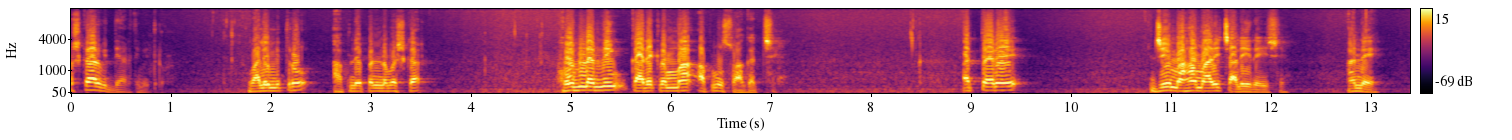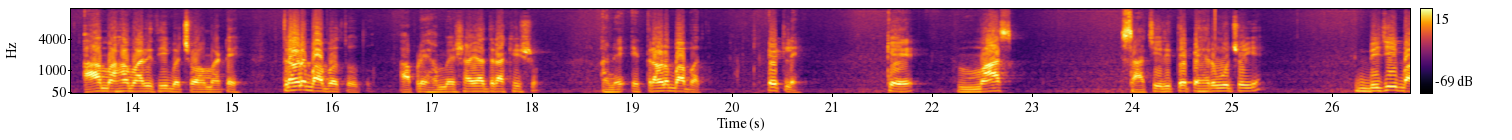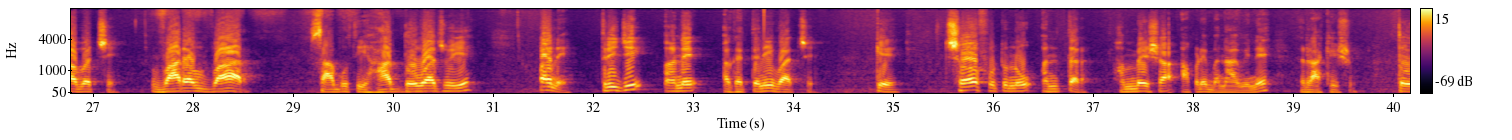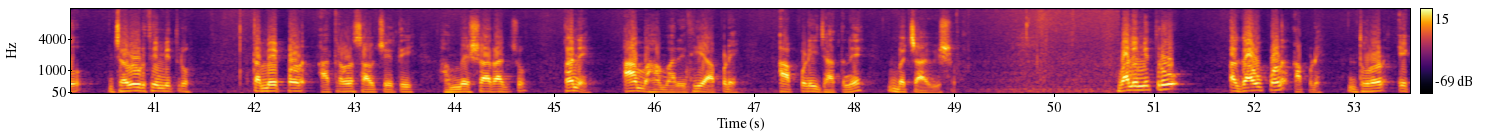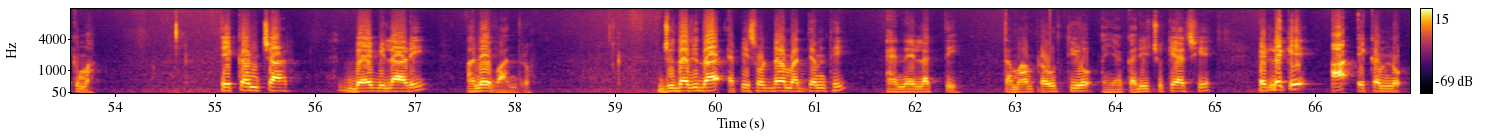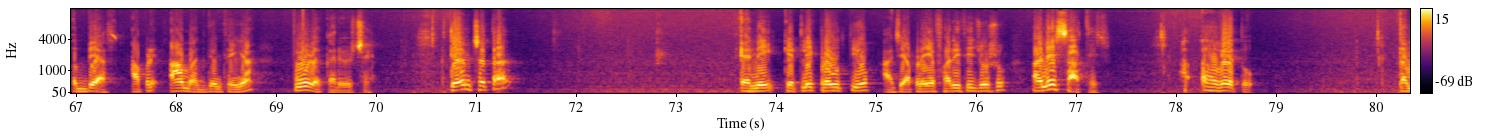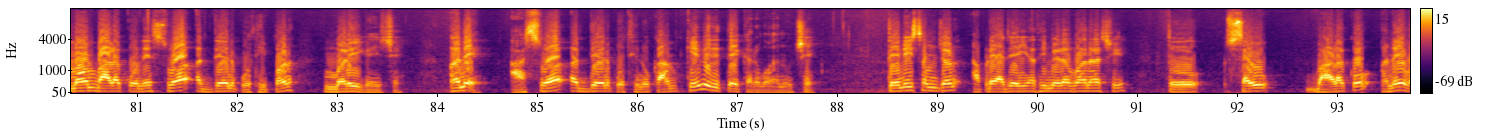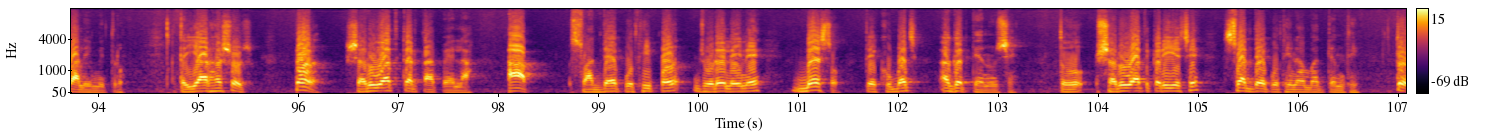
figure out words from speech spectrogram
નમસ્કાર વિદ્યાર્થી મિત્રો. વાલી મિત્રો, આપને પણ નમસ્કાર. હોમ લર્નિંગ કાર્યક્રમમાં આપનું સ્વાગત છે. અત્યારે જે મહામારી ચાલી રહી છે અને આ મહામારીથી બચવા માટે ત્રણ બાબતો આપણે હંમેશા યાદ રાખીશું. અને એ ત્રણ બાબત એટલે કે માસ્ક સાચી રીતે પહેરવું જોઈએ. બીજી બાબત છે વારંવાર સાબુથી હાથ ધોવા જોઈએ. અને ત્રીજી અને અગત્યની વાત છે કે છ ફૂટનું અંતર હંમેશા આપણે બનાવીને રાખીશું. તો જરૂરથી મિત્રો, તમે પણ આ ત્રણ સાવચેતી હંમેશા રાખજો અને આ મહામારીથી આપણે આપણી જાતને બચાવીશું. વાલી મિત્રો, અગાઉ પણ આપણે ધોરણ એકમાં એકમ ચાર, બે બિલાડી અને વાંદરો જુદા જુદા એપિસોડના માધ્યમથી એને લગતી તમામ પ્રવૃત્તિઓ અહીંયા કરી ચૂક્યા છીએ. એટલે કે આ એકમનો અભ્યાસ આપણે આ માધ્યમથી અહીંયા પૂર્ણ કર્યો છે. તેમ છતાં, એની કેટલીક પ્રવૃત્તિઓ આજે આપણે અહીંયા ફરીથી જોશું અને સાથે જ હવે તો તમામ બાળકોને સ્વ અધ્યયન પોથી પણ મળી ગઈ છે. અને આ સ્વ અધ્યયન પોથીનું કામ કેવી રીતે કરવાનું છે? તેની સમજણ આપણે આજે અહીંયાથી મેળવવાના છીએ. તો સૌ બાળકો અને વાલી મિત્રો, તૈયાર હશો જ? પણ શરૂઆત કરતા પહેલા આપ સ્વાધ્યાય પોથી પણ જોડે લઈને બેસો. તે ખૂબ જ અગત્યનું છે. તો શરૂઆત કરીએ છીએ સ્વાધ્યાય પોથીના માધ્યમથી. તો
